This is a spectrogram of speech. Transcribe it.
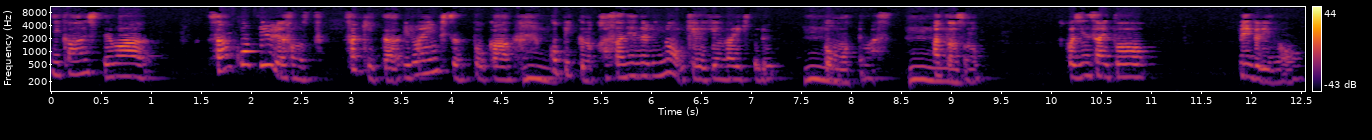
に関しては、参考っていうよりは、その、さっき言った色鉛筆とか、うんコピックの重ね塗りの経験が生きてるうんと思ってます。うんあとはその、個人サイト巡りの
